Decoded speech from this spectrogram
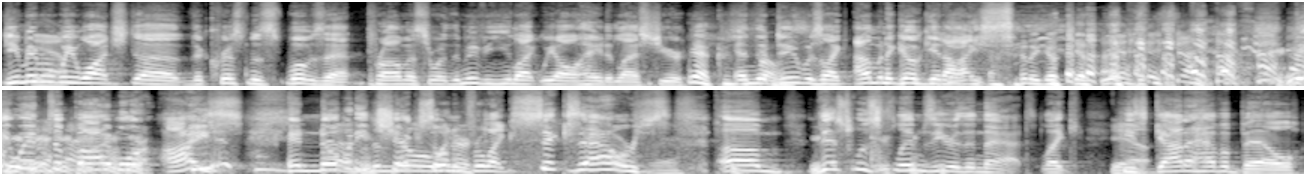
do you remember Yeah. we watched uh, the Christmas? What was that? Promise or the movie you like? We all hated last year. Yeah, Christmas and the Promise. dude was like, "I'm going to go get ice." Gonna go get we went to buy more ice, and nobody in the middle checks of on him for like six hours. Um, this was flimsier than that. Like, he's got to have a bell.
